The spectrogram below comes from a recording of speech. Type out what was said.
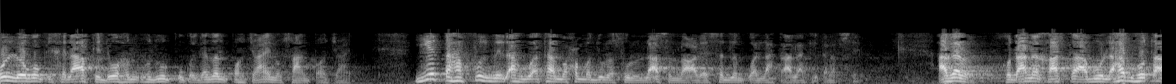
उन लोगों के खिलाफ के जो हजूर को कोई गज़ल पहुँचाए, नुकसान पहुँचाए। ये तहफ़ मिला हुआ था मोहम्मद रसूलुल्लाह सल्लल्लाहु को अल्लाह ताला की तरफ़ से। अगर खुदा न खास्ता अबू लहब होता,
